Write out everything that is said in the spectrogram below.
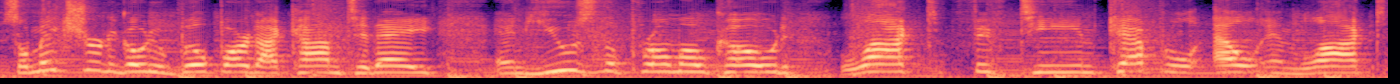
So make sure to go to builtbar.com today and use the promo code LOCKED15, capital L and locked,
